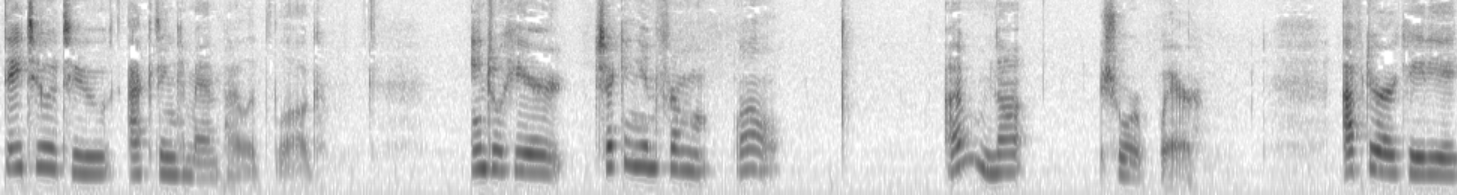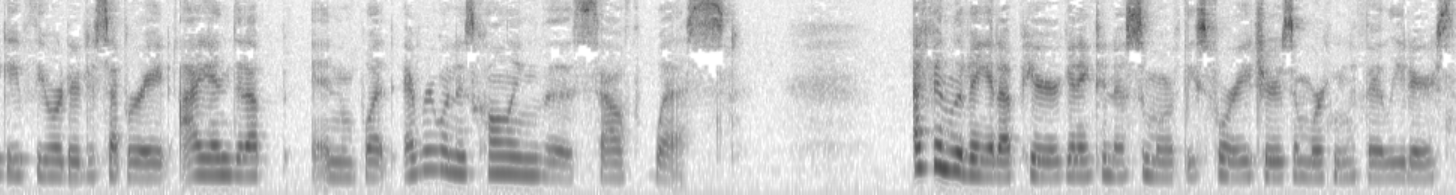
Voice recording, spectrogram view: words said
Day 202, Acting Command Pilot's Log. Angel here, checking in from, well, I'm not sure where. After Arcadia gave the order to separate, I ended up in what everyone is calling the Southwest. I've been living it up here, getting to know some more of these 4-Hers and working with their leaders.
